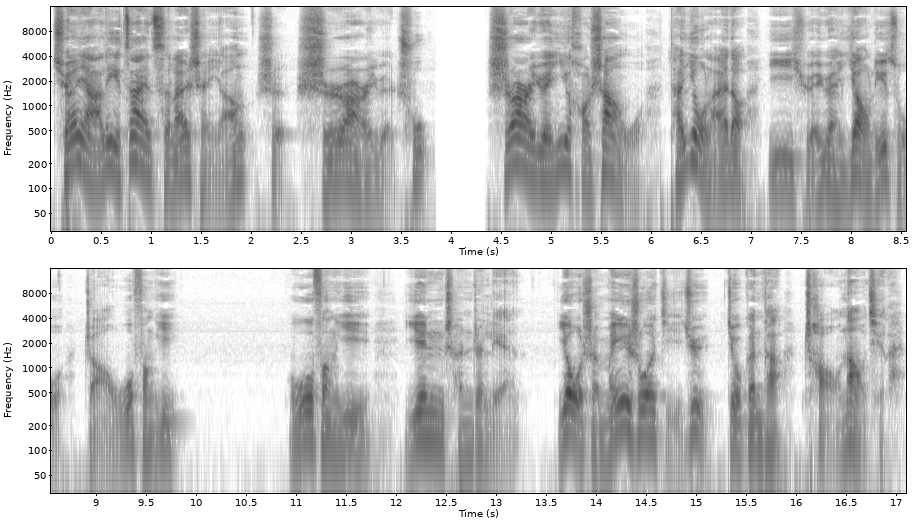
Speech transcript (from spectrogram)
全雅丽再次来沈阳是十二月初，十二月一号上午，他又来到医学院药理组找吴凤义。吴凤义阴沉着脸，又是没说几句，就跟他吵闹起来。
